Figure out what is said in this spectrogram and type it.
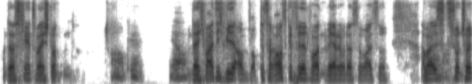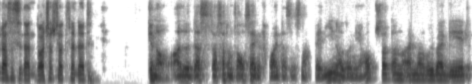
Und das 24 Stunden. Ah, okay. Ja. Und ich weiß nicht, wie, ob, ob das herausgefiltert worden wäre oder so. Also, aber es ist schon schön, dass es in Deutschland stattfindet. Genau, also das, das hat uns auch sehr gefreut, dass es nach Berlin, also in die Hauptstadt dann einmal rübergeht.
